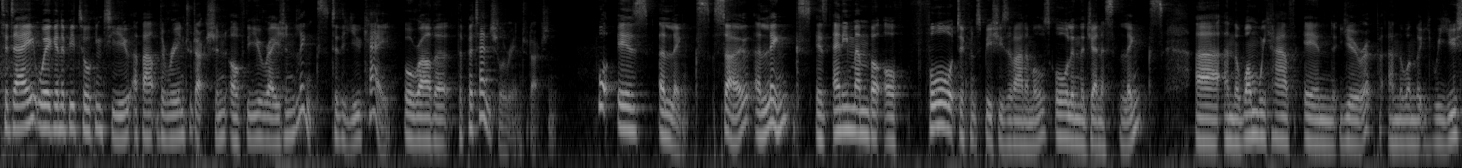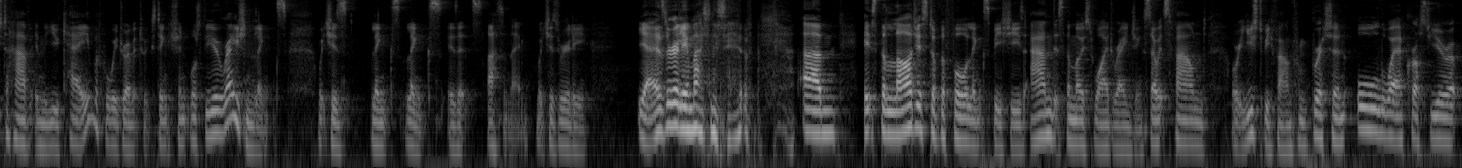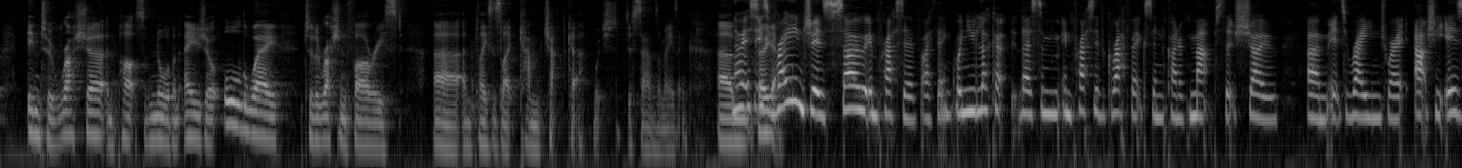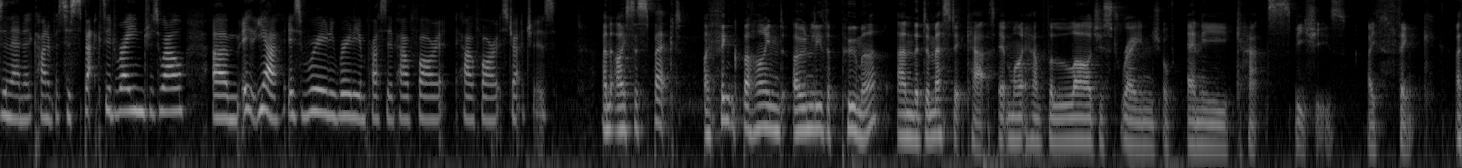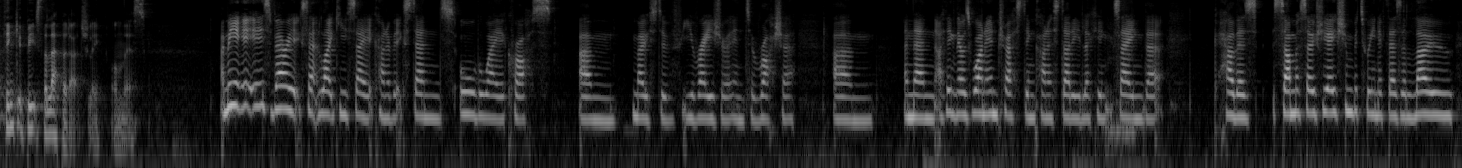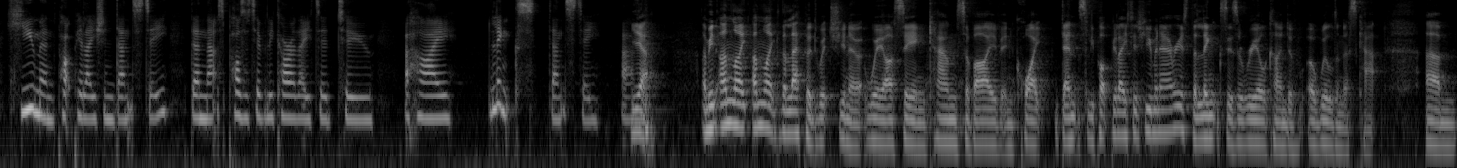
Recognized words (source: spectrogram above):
Today, we're going to be talking to you about the reintroduction of the Eurasian lynx to the UK, or rather, the potential reintroduction. What is a lynx? So, a lynx is any member of four different species of animals, all in the genus Lynx. Uh, and the one we have in Europe and the one that we used to have in the UK before we drove it to extinction was the Eurasian lynx, which is lynx, lynx is its Latin name, which is really, yeah, it's really imaginative. Um, it's the largest of the four lynx species and it's the most wide ranging. So it's found, or it used to be found, from Britain all the way across Europe into Russia and parts of northern Asia, all the way to the Russian Far East uh, and places like Kamchatka, which just sounds amazing. Um, no, its, so, its yeah. range is so impressive. I think when you look at there's some impressive graphics and kind of maps that show um, its range where it actually is, and then a kind of a suspected range as well. Um, it, yeah, it's really really impressive how far it how far it stretches. And I suspect, I think behind only the puma and the domestic cat, it might have the largest range of any cat species. I think. I think it beats the leopard actually on this. I mean, it is very extent, like you say, it kind of extends all the way across um, most of Eurasia into Russia, um, and then I think there was one interesting kind of study looking saying that how there's some association between if there's a low human population density, then that's positively correlated to a high lynx density. Um, Yeah. I mean, unlike unlike the leopard, which you know we are seeing can survive in quite densely populated human areas, the lynx is a real kind of a wilderness cat. Um,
